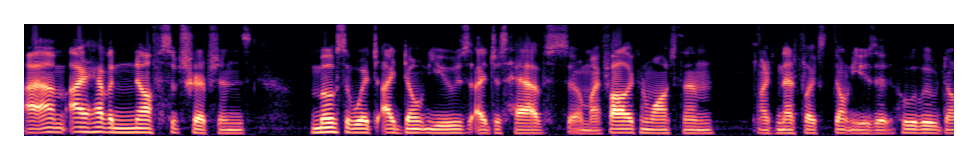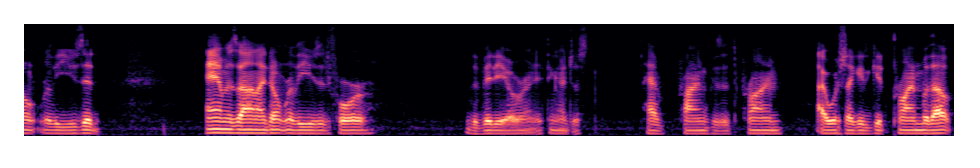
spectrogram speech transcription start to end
I um, I have enough subscriptions, most of which I don't use. I just have so my father can watch them. Like Netflix, don't use it. Hulu, don't really use it. Amazon, I don't really use it for the video or anything. I just have Prime because it's Prime. I wish I could get Prime without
